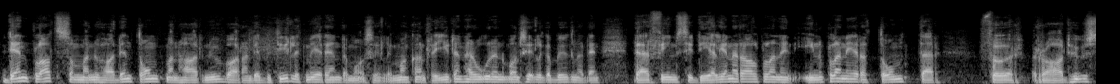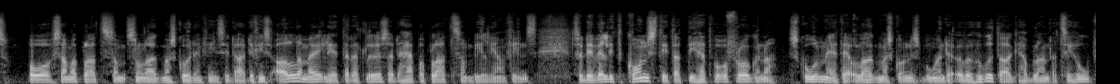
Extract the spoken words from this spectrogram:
Den plats som man nu har, den tomt man har nuvarande är betydligt mer ändamålsenlig. Man kan riva den här oändamålsenliga byggnaden. Där finns i delgeneralplanen inplanerat tomter för radhus på samma plats som, som Lagmansgården finns idag. Det finns alla möjligheter att lösa det här på plats om viljan finns. Så det är väldigt konstigt att de här två frågorna, skolnätet och Lagmansgårdens boende, överhuvudtaget har blandats ihop.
